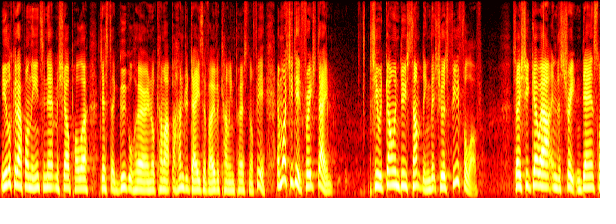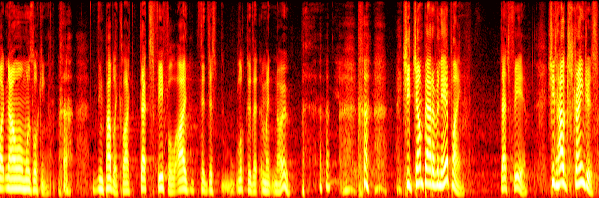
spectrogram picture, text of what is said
You look it up on the internet, Michelle Poler, just uh, Google her, and it'll come up 100 days of overcoming personal fear. And what she did for each day, she would go and do something that she was fearful of. So she'd go out in the street and dance like no one was looking in public. Like, that's fearful. I just looked at it and went, no. she'd jump out of an airplane. That's fear. She'd hug strangers.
